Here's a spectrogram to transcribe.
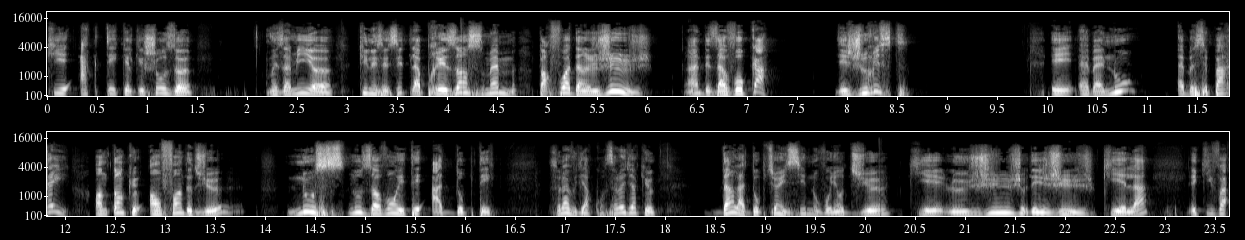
qui est acté, quelque chose mes amis, euh, qui nécessitent la présence même parfois d'un juge, hein, des avocats, des juristes. Et eh ben nous, eh ben c'est pareil. En tant qu'enfants de Dieu, nous, nous avons été adoptés. Cela veut dire quoi? Cela veut dire que dans l'adoption ici, nous voyons Dieu qui est le juge des juges, qui est là et qui va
